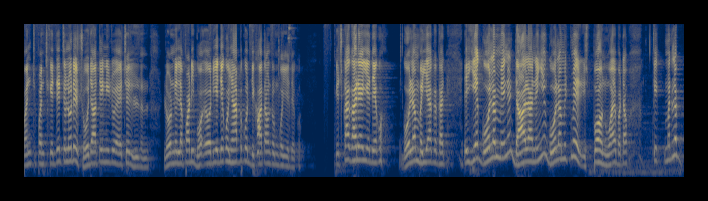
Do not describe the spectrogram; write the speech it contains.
पंच पंच के दे चलो रे सो जाते नहीं जो ऐसे लोडने लपाड़ी और ये देखो यहाँ पे कुछ दिखाता हूँ तुमको ये देखो। किसका घर है ये देखो। गोलम भैया का घर। ये गोलम मैंने डाला नहीं है, गोलम इसमें स्पॉन हुआ है, बताओ। कि मतलब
